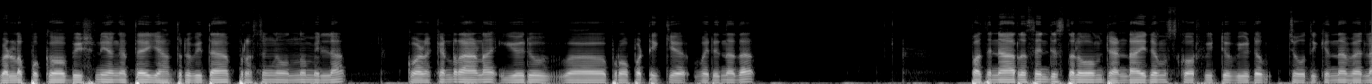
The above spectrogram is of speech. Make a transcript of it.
വെള്ളപ്പൊക്കമോ ഭീഷണി അങ്ങനത്തെ യാതൊരുവിധ പ്രശ്നങ്ങളൊന്നുമില്ല. കുഴക്കണ്ടറാണ് ഈ ഒരു പ്രോപ്പർട്ടിക്ക് വരുന്നത്. പതിനാറ് സെന്റ് സ്ഥലവും രണ്ടായിരം സ്ക്വയർ ഫീറ്റ് വീടും. ചോദിക്കുന്ന വില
